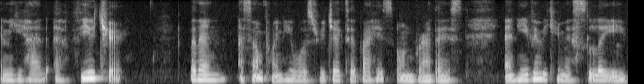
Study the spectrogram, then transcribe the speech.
and he had a future. But then at some point, he was rejected by his own brothers, and he even became a slave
